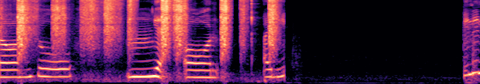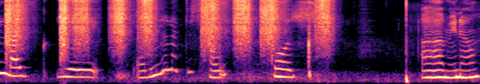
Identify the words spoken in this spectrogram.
um, so um, yes or I really like yeah I really like this house cause um you know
